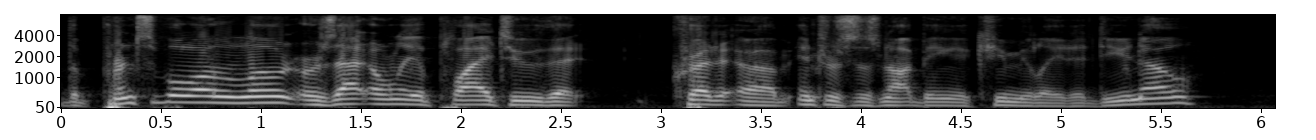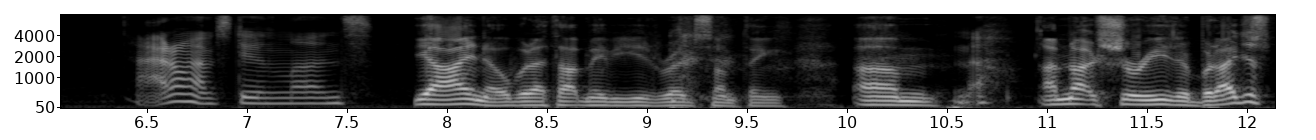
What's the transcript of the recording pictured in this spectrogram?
the principal on the loan, or is that only applied to that credit um, interest is not being accumulated? Do you know? I don't have student loans. Yeah, I know, but I thought maybe you'd read something. Um, No. I'm not sure either, but I just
